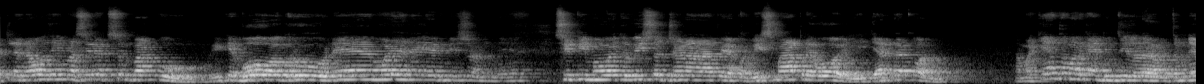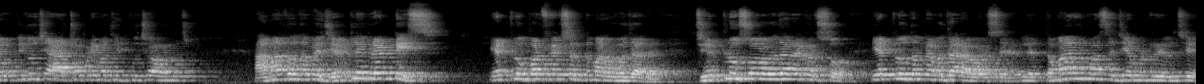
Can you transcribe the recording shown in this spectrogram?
એટલે નવોદયમાં સિલેક્શન પાકું. એ કે બહુ અઘરું ને મળે ને એડમિશન ને. સિટીમાં હોય તો વીસ જ જણા આપે, પણ 20 માં આપણે હોય એ ધ્યાન રાખવાનું. આમાં ક્યાં તમારે કાંઈ બુદ્ધિ લડાવવાનું? તમને એવું કીધું છે, આ ચોપડીમાંથી જ પૂછવાનું છે. આમાં તો તમે જેટલી પ્રેક્ટિસ એટલું પરફેક્શન તમારું વધારે. જેટલું સોલ વધારે કરશો, એટલું તમને વધારે આવડશે. એટલે તમારી પાસે જે મટીરિયલ છે,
